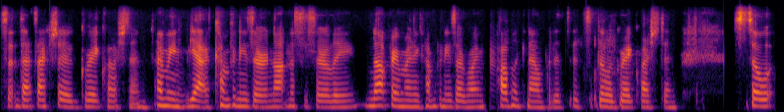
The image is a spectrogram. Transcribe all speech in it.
So that's actually a great question. I mean, yeah, companies are not necessarily, not very many companies are going public now, but it's, it's still a great question. So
